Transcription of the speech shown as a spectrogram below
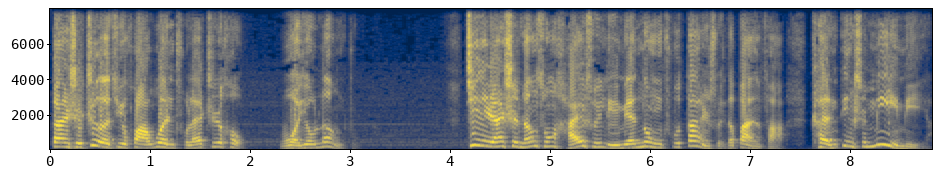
但是这句话问出来之后，我又愣住了。既然是能从海水里面弄出淡水的办法，肯定是秘密呀。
